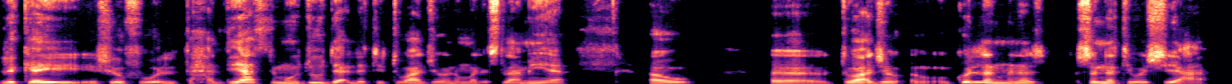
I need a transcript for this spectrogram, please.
لكي يشوفوا التحديات الموجودة التي تواجه الأمة الإسلامية أو آه، تواجه كلا من السنة والشيعة.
